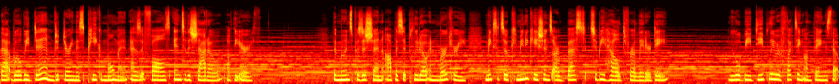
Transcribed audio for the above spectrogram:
that will be dimmed during this peak moment as it falls into the shadow of the Earth. The moon's position opposite Pluto and Mercury makes it so communications are best to be held for a later date. We will be deeply reflecting on things that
